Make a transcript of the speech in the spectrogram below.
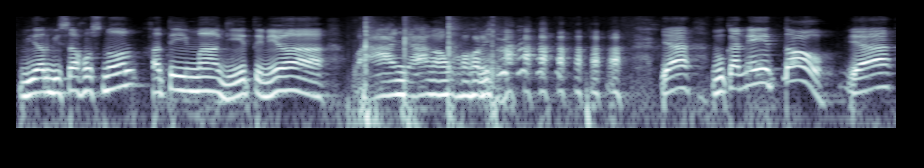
biar bisa husnul khatimah gitu nih ya. Panjang umur ya. ya, bukan itu ya.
